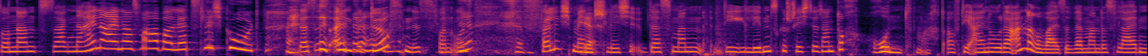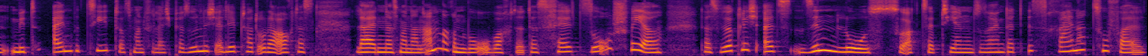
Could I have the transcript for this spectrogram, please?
sondern zu sagen, nein, nein, das war aber letztlich gut. Das ist ein Bedürfnis von uns. ist ja völlig menschlich, ja. dass man die Lebensgeschichte dann doch rund macht, auf die eine oder andere Weise, wenn man das Leiden mit einbezieht, das man vielleicht persönlich erlebt hat oder auch das Leiden, das man an anderen beobachtet. Das fällt so schwer, das wirklich als sinnlos zu akzeptieren und zu sagen, das ist reiner Zufall.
